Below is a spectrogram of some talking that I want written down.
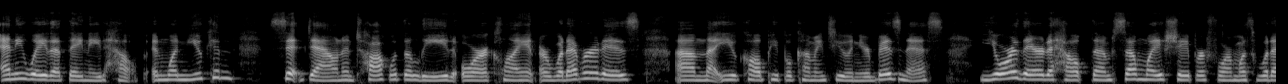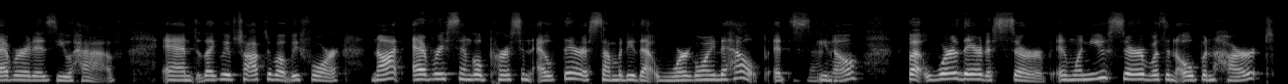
any way that they need help. And when you can sit down and talk with a lead or a client or whatever it is um, that you call people coming to you in your business you're there to help them some way shape or form with whatever it is you have. And like we've talked about before not every single person out there is somebody that we're going to help. It's exactly. you know but we're there to serve. And when you serve with an open heart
